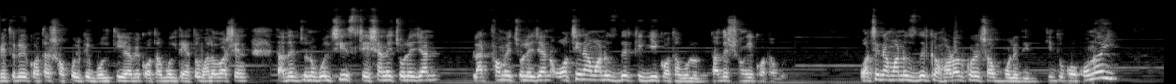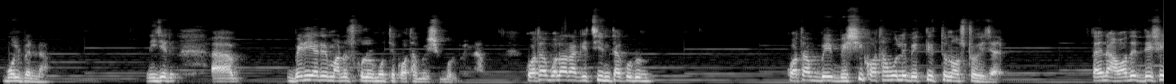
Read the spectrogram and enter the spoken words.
ভেতরের কথা সকলকে বলতেই হবে, কথা বলতে এত ভালোবাসেন, তাদের জন্য বলছি, স্টেশনে চলে যান প্ল্যাটফর্মে চলে যান, অচেনা মানুষদেরকে গিয়ে কথা বলুন, তাদের সঙ্গে কথা বলুন। অচেনা মানুষদেরকে হরর করে সব বলে দিন, কিন্তু কখনোই বলবেন না। নিজের বেরিয়ারের মানুষগুলোর মধ্যে কথা বেশি বলবেন না। কথা বলার আগে চিন্তা করুন। কথা বেশি কথা বলে ব্যক্তিত্ব নষ্ট হয়ে যায়। তাই না? আমাদের দেশে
